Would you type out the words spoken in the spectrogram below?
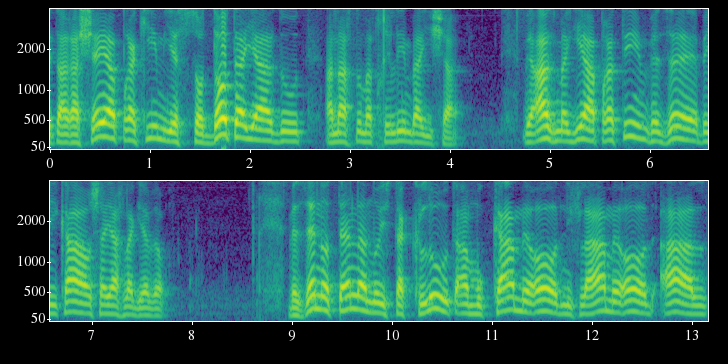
את הראשי הפרקים, יסודות היהדות, אנחנו מתחילים באישה. ואז מגיע הפרטים, וזה בעיקר שייך לגבר. וזה נותן לנו הסתכלות עמוקה מאוד, נפלאה מאוד, על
